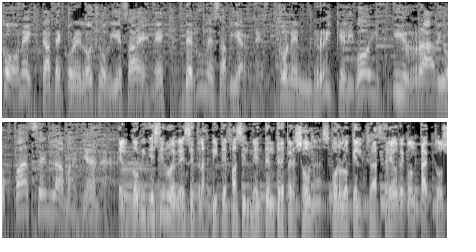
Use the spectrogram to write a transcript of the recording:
Conéctate con el 810 AM de lunes a viernes con Enrique Liboy y Radio Paz en la mañana. El COVID-19 se transmite fácilmente entre personas, por lo que el rastreo de contactos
